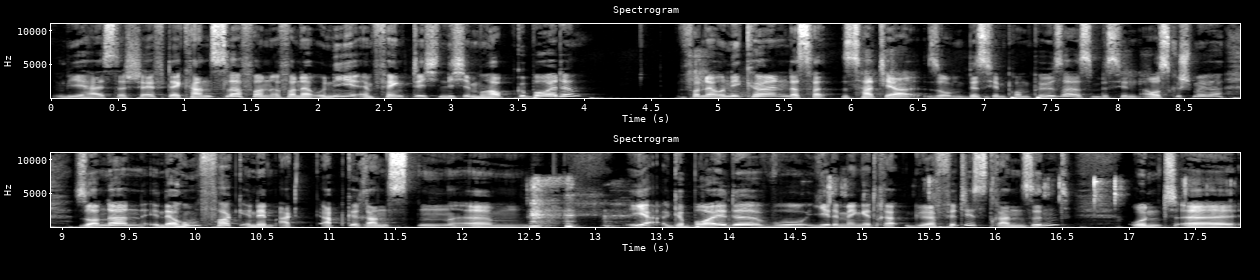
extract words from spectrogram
wie heißt der Chef, der Kanzler von, von der Uni empfängt dich nicht im Hauptgebäude von der Uni Köln, das hat, das hat ja so ein bisschen pompöser, ist ein bisschen ausgeschmückter, sondern in der Humfuck, in dem ab, abgeranzten ähm, ja, Gebäude, wo jede Menge Dra Graffitis dran sind und äh,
